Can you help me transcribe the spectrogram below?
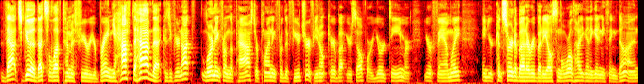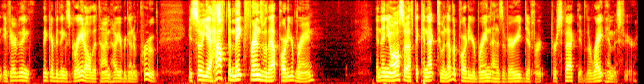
that's good. That's the left hemisphere of your brain. You have to have that because if you're not learning from the past or planning for the future, if you don't care about yourself or your team or your family, and you're concerned about everybody else in the world, how are you going to get anything done? If everything think everything's great all the time, how are you ever going to improve? And so you have to make friends with that part of your brain. And then you also have to connect to another part of your brain that has a very different perspective, the right hemisphere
